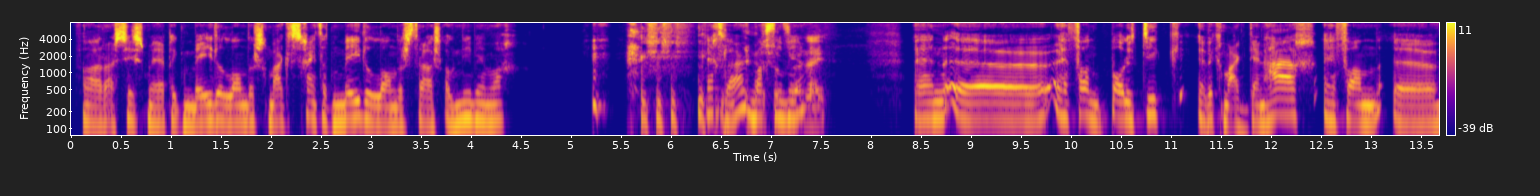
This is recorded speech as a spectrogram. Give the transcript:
Van racisme heb ik Nederlanders gemaakt. Het schijnt dat Nederlanders trouwens ook niet meer mag. Echt waar? Mag niet meer. Nee. En, eh, en van politiek heb ik gemaakt Den Haag. En van eh,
